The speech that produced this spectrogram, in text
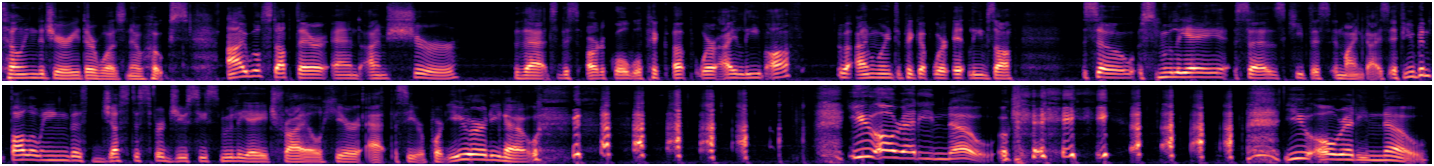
telling the jury there was no hoax. I will stop there, and I'm sure that this article will pick up where I leave off I'm going to pick up where it leaves off. So Smollett says, keep this in mind, guys. If you've been following this Justice for Juicy Smollett trial here at the C Report, you already know. you already know, okay? you already know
